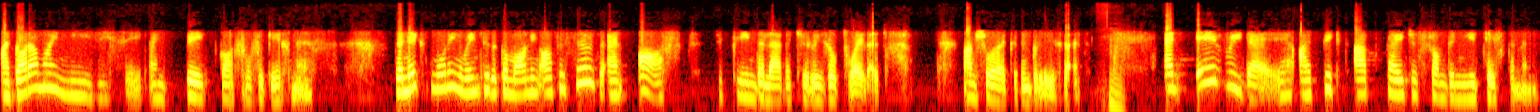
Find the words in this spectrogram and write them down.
I got on my knees, he said, and begged God for forgiveness. The next morning, he went to the commanding officers and asked to clean the lavatories or toilets. I'm sure they couldn't believe that. Hmm. And every day, I picked up pages from the New Testament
